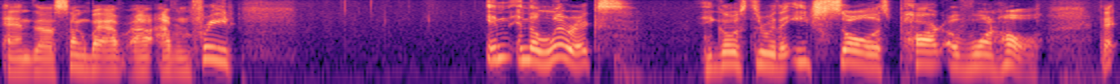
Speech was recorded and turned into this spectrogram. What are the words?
and uh, sung by Av- Avram Fried. In in the lyrics, he goes through that each soul is part of one whole. That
